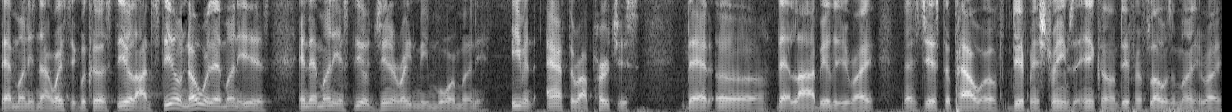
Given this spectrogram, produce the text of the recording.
that money's not wasted because still I still know where that money is and that money is still generating me more money even after I purchase that uh that liability, right? That's just the power of different streams of income, different flows of money, right?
